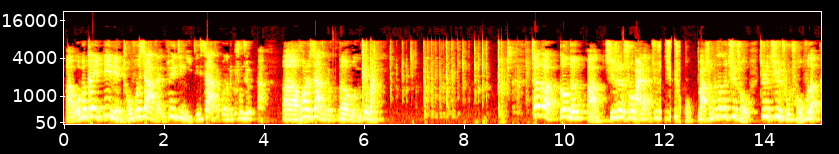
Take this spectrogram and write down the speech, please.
啊，我们可以避免重复下载最近已经下载过的这个数据啊，呃，或者下载的的文件嘛。这个功能啊，其实说白了就是去重，对吧？什么叫做去重？就是去除重复的。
